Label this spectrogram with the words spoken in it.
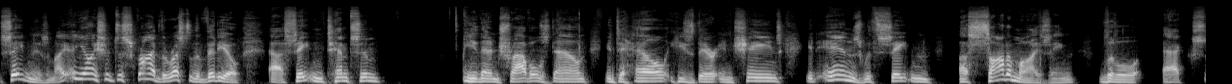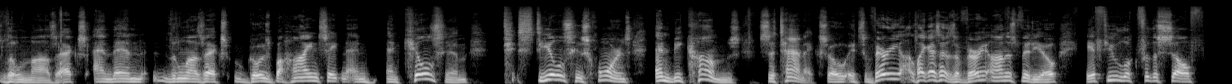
Satanism. I, you know, I should describe the rest of the video. Uh, Satan tempts him. He then travels down into hell. He's there in chains. It ends with Satan uh, sodomizing little X, little Nas X, and then little Nas X goes behind Satan and, and kills him steals his horns and becomes satanic. So it's very, like I said, it's a very honest video. If you look for the self,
